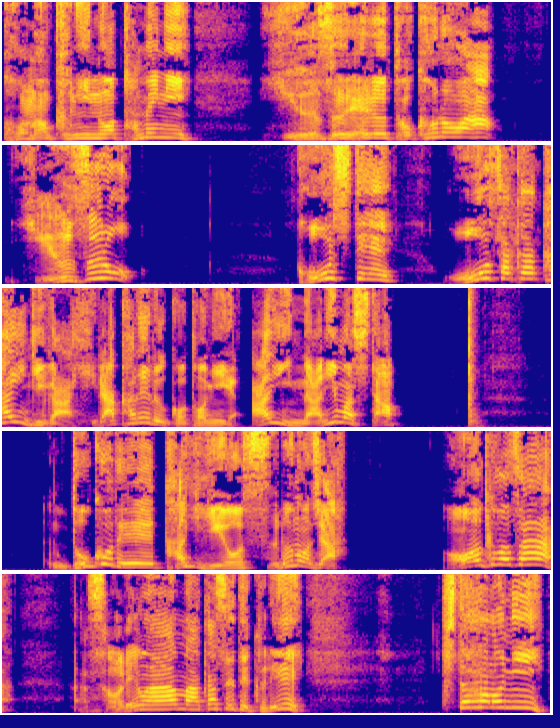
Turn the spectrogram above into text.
この国のために譲れるところは譲ろう。こうして大阪会議が開かれることに相なりました。どこで会議をするのじゃ大久保さん、それは任せてくれ。北浜に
